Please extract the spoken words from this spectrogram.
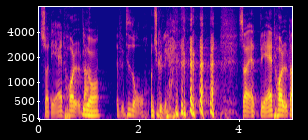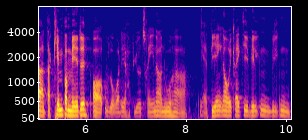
Så det er et hold, der... Hvidovre. Øh, Hvidovre, undskyld, ja. så at det er et hold, der, der kæmper med det, og udover det har fyret træner, og nu har... Ja, vi aner jo ikke rigtig, hvilken, hvilken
